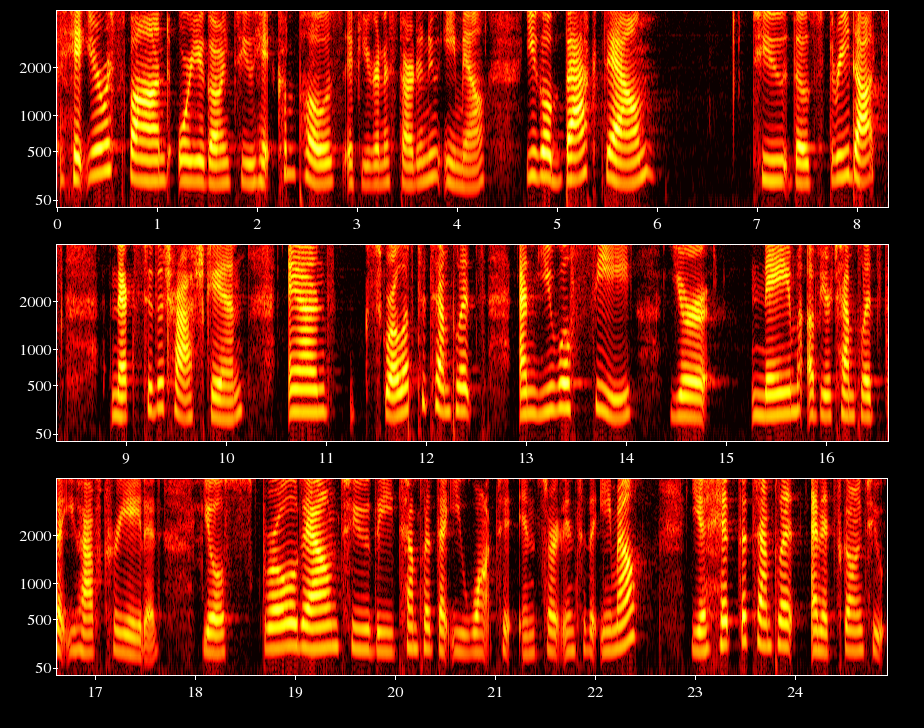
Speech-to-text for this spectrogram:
hit your respond or you're going to hit compose if you're going to start a new email. You go back down to those three dots next to the trash can and scroll up to templates, and you will see your name of your templates that you have created. You'll scroll down to the template that you want to insert into the email. You hit the template, and it's going to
